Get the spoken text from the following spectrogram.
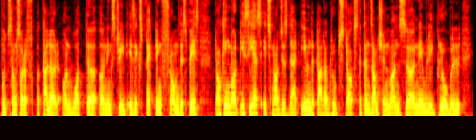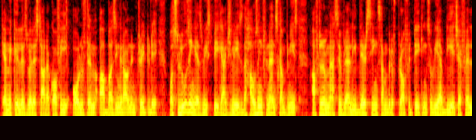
put some sort of color on what the earnings street is expecting from this space. Talking about TCS, it's not just that. Even the Tata Group stocks, the consumption ones, uh, namely Global Chemical as well as Tata Coffee, all of them are buzzing around in trade today. What's losing as we speak actually is the housing finance companies. After a massive rally, they're seeing some bit of profit taking. So we have DHFL,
